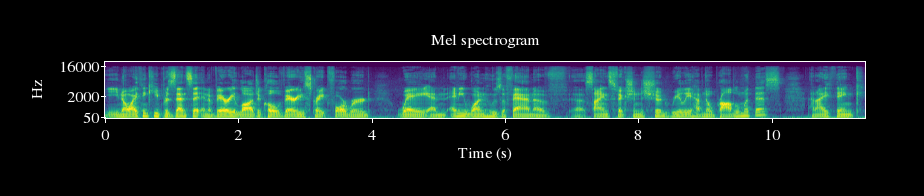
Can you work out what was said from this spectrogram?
You know, I think he presents it in a very logical, very straightforward way, and anyone who's a fan of uh, science fiction should really have no problem with this. And I think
